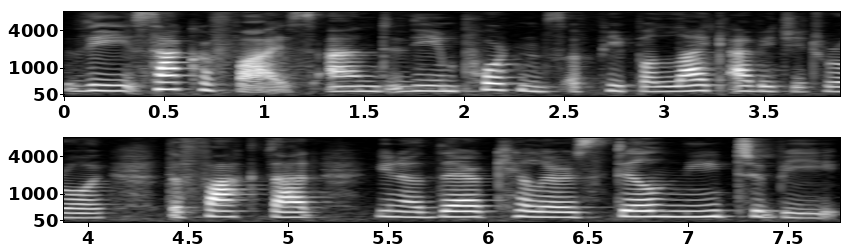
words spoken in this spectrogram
the sacrifice and the importance of people like Avijit Roy. The fact that you know their killers still need to be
